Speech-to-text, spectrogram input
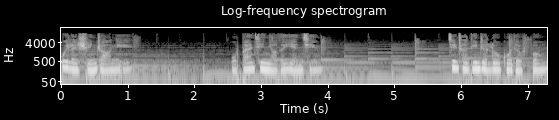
为了寻找你，我搬进鸟的眼睛，经常盯着路过的风，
